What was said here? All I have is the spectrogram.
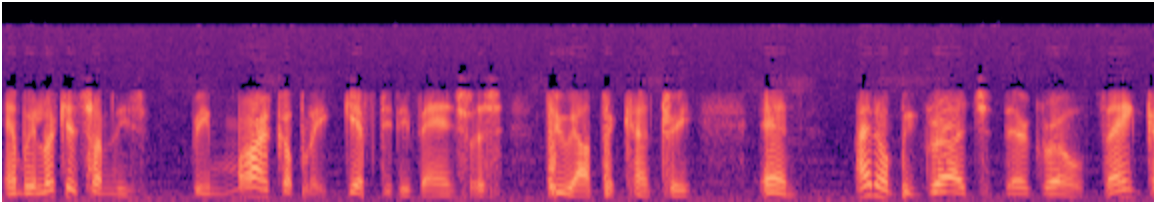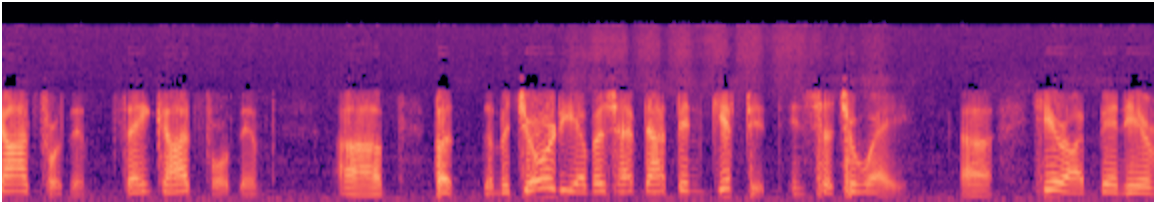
And we look at some of these remarkably gifted evangelists throughout the country. And I don't begrudge their growth. Thank God for them. Thank God for them. Uh, but the majority of us have not been gifted in such a way. Uh, here, I've been here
